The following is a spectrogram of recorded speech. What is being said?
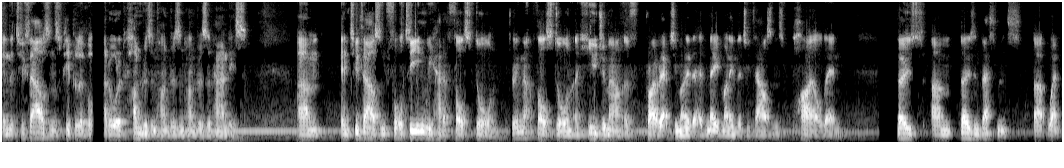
in the 2000s, people have had ordered hundreds and hundreds and hundreds of handies. Um, in 2014, we had a false dawn. During that false dawn, a huge amount of private equity money that had made money in the 2000s piled in. Those um, those investments uh, went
